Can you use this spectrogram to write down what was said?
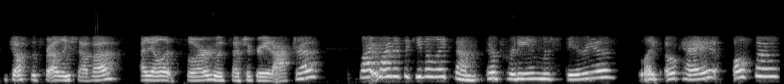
Justice for Elisheva. Ayelet Zurer, who is such a great actress. Why, why does Akiva like them? They're pretty and mysterious. Like, okay. Also,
